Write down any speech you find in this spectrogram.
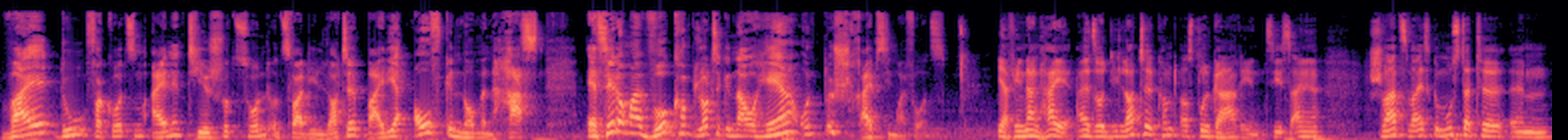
weil du vor kurzem einen Tierschutzhund, und zwar die Lotte, bei dir aufgenommen hast. Erzähl doch mal, wo kommt Lotte genau her und beschreib sie mal für uns. Ja, vielen Dank. Hi. Also die Lotte kommt aus Bulgarien. Sie ist eine schwarz-weiß gemusterte ähm,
